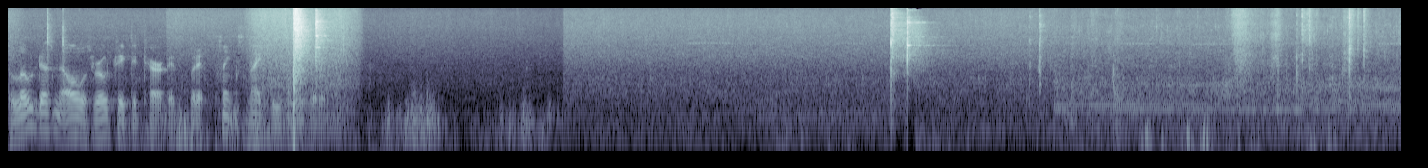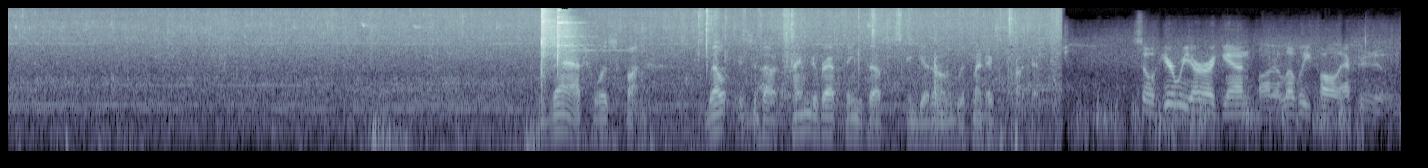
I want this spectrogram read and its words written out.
The load doesn't always rotate the target, but it plinks nicely you hit it. That was fun. Well, it's about time to wrap things up and get on with my next project. So here we are again on a lovely fall afternoon,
